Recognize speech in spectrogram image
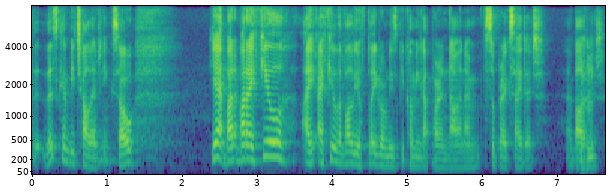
th- this can be challenging. So yeah but but i feel I, I feel the value of playground is becoming apparent now and i'm super excited about mm-hmm. it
